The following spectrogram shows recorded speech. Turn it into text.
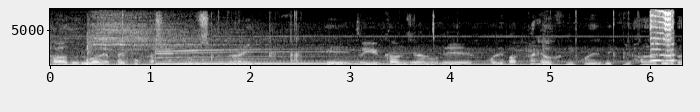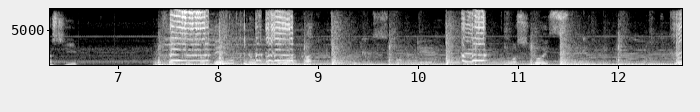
ハードルはやっぱり国家資格取るしかない、えー、という感じなのでこればっかりは踏み越えるべきハードルだし最近その電気のこと分かってくるとすごくね面白いっすね電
